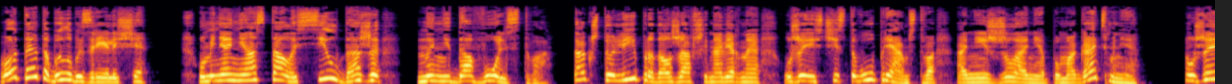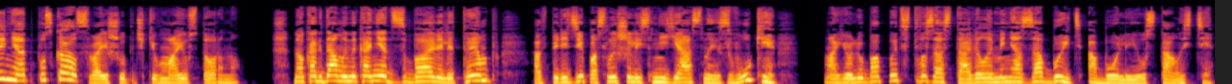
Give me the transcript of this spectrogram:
Вот это было бы зрелище. У меня не осталось сил даже на недовольство. Так что Ли, продолжавший, наверное, уже из чистого упрямства, а не из желания помогать мне, уже не отпускал свои шуточки в мою сторону. Но когда мы, наконец, сбавили темп, а впереди послышались неясные звуки, мое любопытство заставило меня забыть о боли и усталости.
